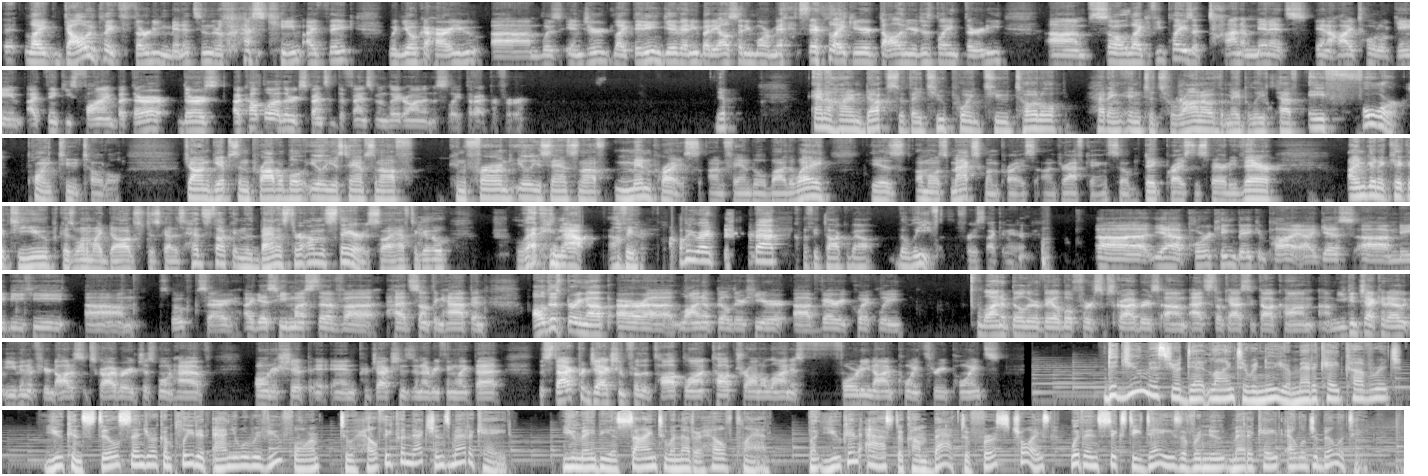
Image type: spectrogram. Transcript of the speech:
Uh, like Dahlin played thirty minutes in their last game, I think, when Jokiharju um, was injured. Like they didn't give anybody else any more minutes. They're like, you're Dahlin, you're just playing 30. Um, so like if he plays a ton of minutes in a high total game, I think he's fine. But there are there's a couple other expensive defensemen later on in the slate that I prefer. Yep. Anaheim Ducks with a 2.2 total heading into Toronto. The Maple Leafs have a 4.2 total. John Gibson, probable. Ilya Samsonov, confirmed Ilya Samsonov min price on FanDuel, by the way. He is almost maximum price on DraftKings. So big price disparity there. I'm going to kick it to you because one of my dogs just got his head stuck in the banister on the stairs. So I have to go let him out. I'll be I'll be right back if we talk about the Leaf for a second here. Uh yeah, poor King Bacon Pie. I guess uh maybe he um oops, sorry. I guess he must have uh had something happen. I'll just bring up our uh, lineup builder here uh, very quickly. Lineup builder available for subscribers um, at stokastic.com. Um, you can check it out even if you're not a subscriber. It just won't have ownership and projections and everything like that. The stack projection for the top line, top Toronto line is 49.3 points. Did you miss your deadline to renew your Medicaid coverage? You can still send your completed annual review form to Healthy Connections Medicaid you may be assigned to another health plan, but you can ask to come back to First Choice within 60 days of renewed Medicaid eligibility.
